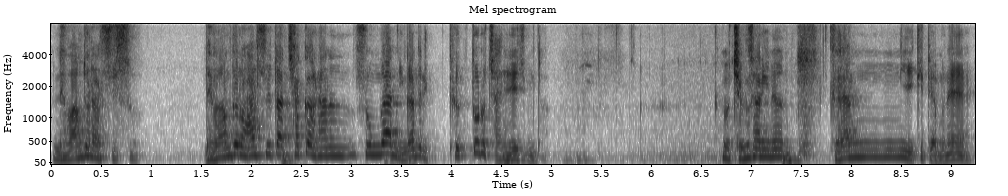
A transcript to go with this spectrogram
내 마음대로 할 수 있어. 내 마음대로 할 수 있다는 착각을 하는 순간 인간들이 극도로 잔인해집니다. 정상인은 교양이 있기 때문에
